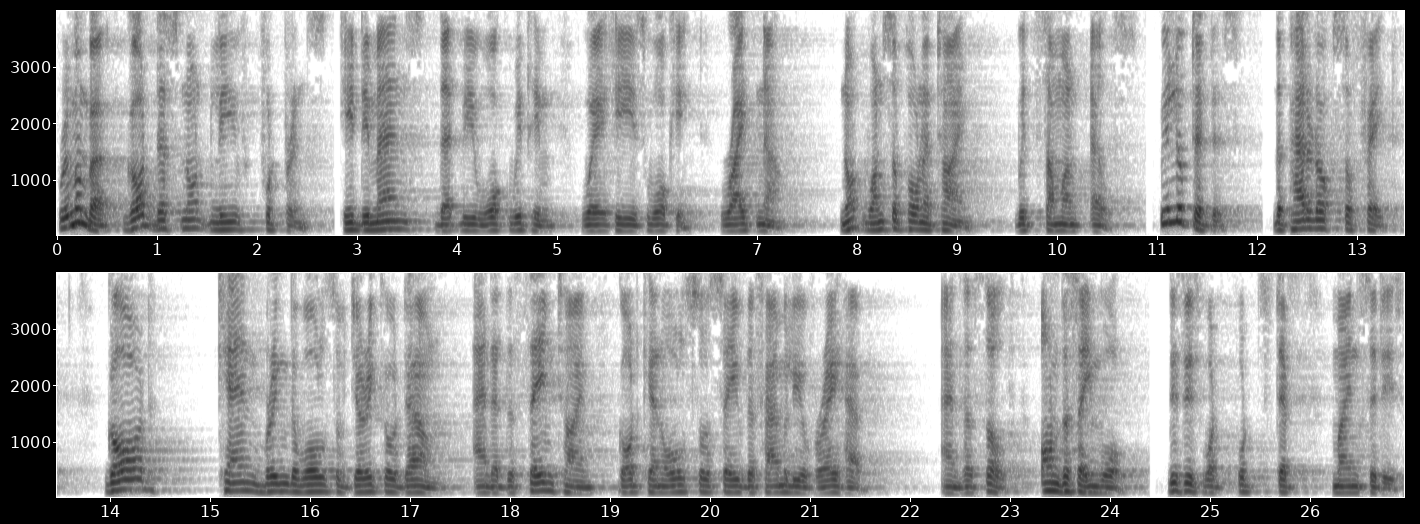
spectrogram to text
Remember, God does not leave footprints. He demands that we walk with Him where He is walking right now, not once upon a time with someone else. We looked at this, the paradox of faith. God can bring the walls of Jericho down, and at the same time, God can also save the family of Rahab and herself on the same wall. This is what footstep mindset is.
